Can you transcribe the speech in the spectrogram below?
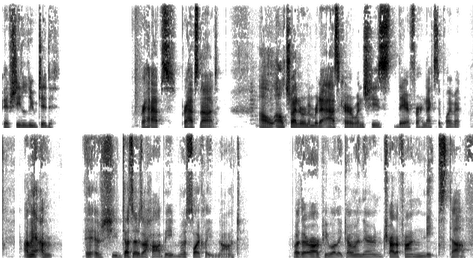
if she looted. Perhaps, perhaps not. I'll I'll try to remember to ask her when she's there for her next appointment. I mean, I'm, if she does it as a hobby, most likely not. But there are people that go in there and try to find neat stuff.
